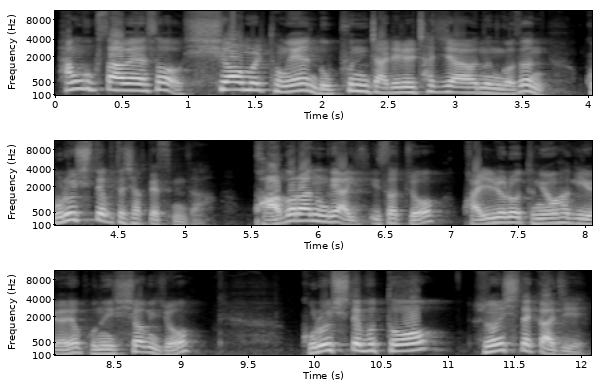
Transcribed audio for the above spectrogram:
한국 사회에서 시험을 통해 높은 자리를 차지하는 것은 고려 시대부터 시작됐습니다. 과거라는 게 있었죠. 관료로 등용하기 위하여 보는 시험이죠. 고려 시대부터 조선 시대까지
